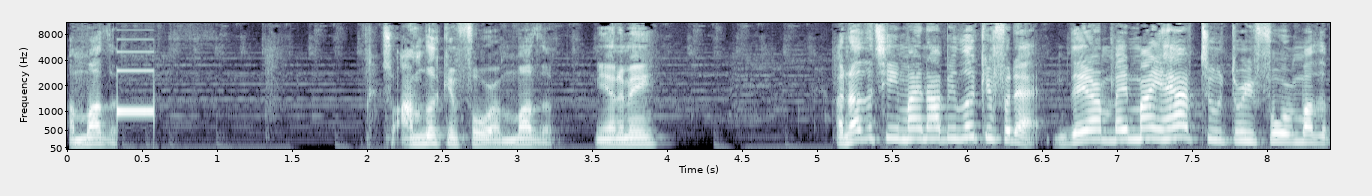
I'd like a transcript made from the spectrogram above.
a mother. So I'm looking for a mother. You know what I mean? Another team might not be looking for that. They are, they might have two, three, four mother,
